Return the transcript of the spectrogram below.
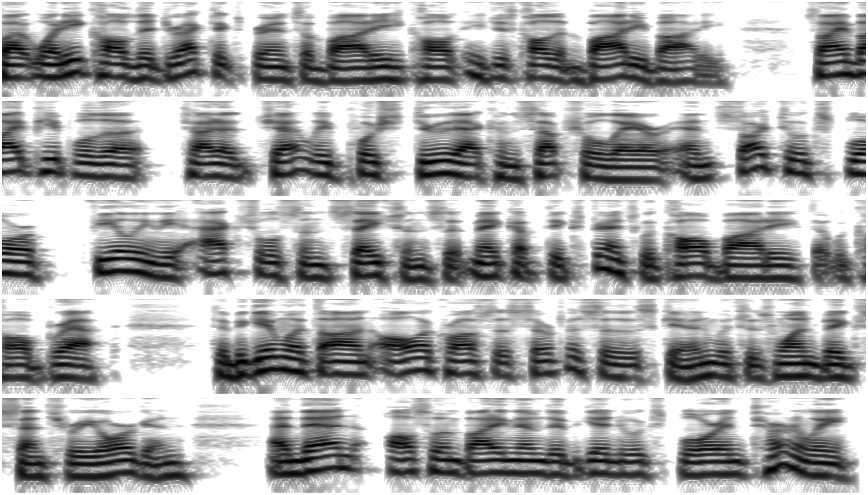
But what he called the direct experience of body, he called he just called it body body. So I invite people to try to gently push through that conceptual layer and start to explore feeling the actual sensations that make up the experience we call body, that we call breath to begin with on all across the surface of the skin, which is one big sensory organ, and then also inviting them to begin to explore internally,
